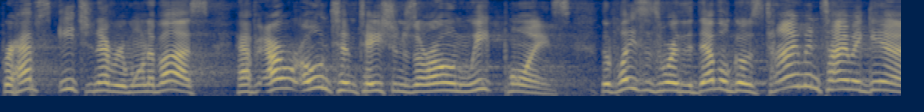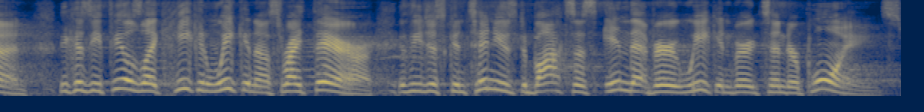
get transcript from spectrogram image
perhaps each and every one of us have our own temptations, our own weak points, the places where the devil goes time and time again because he feels like he can weaken us right there if he just continues to box us in that very weak and very tender points.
